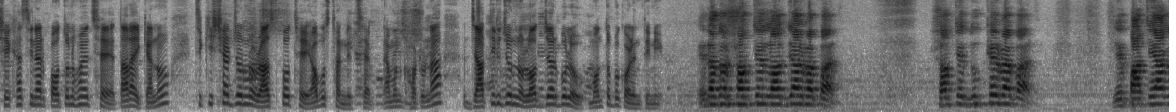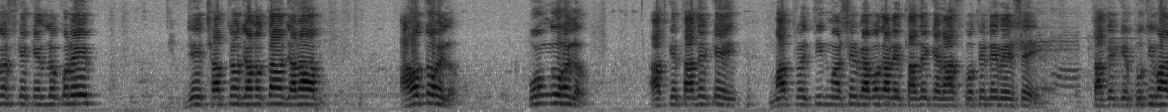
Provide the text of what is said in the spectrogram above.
শেখ হাসিনার পতন হয়েছে তারাই কেন চিকিৎসার জন্য রাজপথে অবস্থান নিচ্ছে? এমন ঘটনা জাতির জন্য লজ্জার বলেও মন্তব্য করেন তিনি। এটা তো সবচেয়ে লজ্জার ব্যাপার সবচেয়ে দুঃখের ব্যাপার যে পাঁচই আগস্টকে কেন্দ্র করে যে ছাত্র জনতা যারা আহত হইল পঙ্গু হইল আজকে তাদেরকে মাত্র তিন মাসের ব্যবধানে তাদেরকে রাজপথে নেমে এসে তাদেরকে প্রতিবাদ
